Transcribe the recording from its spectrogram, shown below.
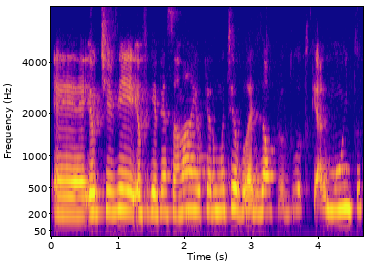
É, eu tive, eu fiquei pensando, ah, eu quero muito regularizar um produto, quero muito.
